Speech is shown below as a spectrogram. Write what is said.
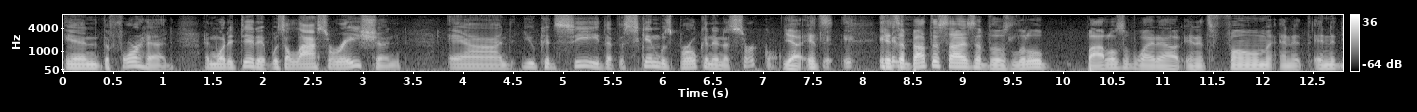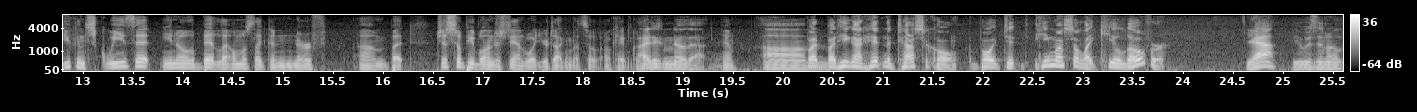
in the forehead, and what it did, it was a laceration, and you could see that the skin was broken in a circle. yeah, it's It- it- it's it- about the size of those little bottles of whiteout, and it's foam, and it and it, you can squeeze it, you know, a bit like, almost like a Nerf. Um, but just so people understand what you're talking about. So okay, go I didn't know that. Yeah. Um, But but he got hit in the testicle. Boy, did he must have like keeled over. yeah, he was in a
